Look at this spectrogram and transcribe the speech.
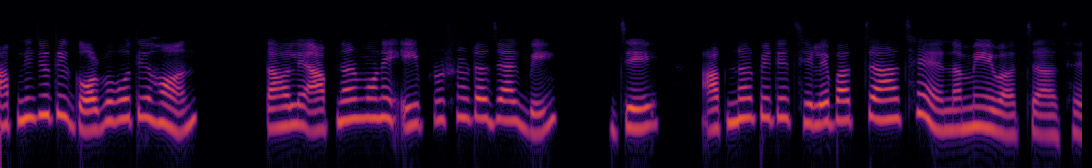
আপনি যদি গর্ভবতী হন, তাহলে আপনার মনে এই প্রশ্নটা জাগবে যে আপনার পেটে ছেলে বাচ্চা আছে না মেয়ে বাচ্চা আছে?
